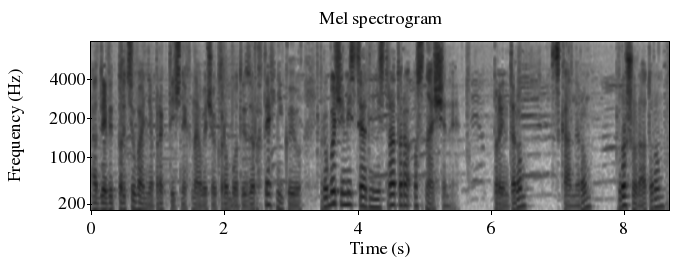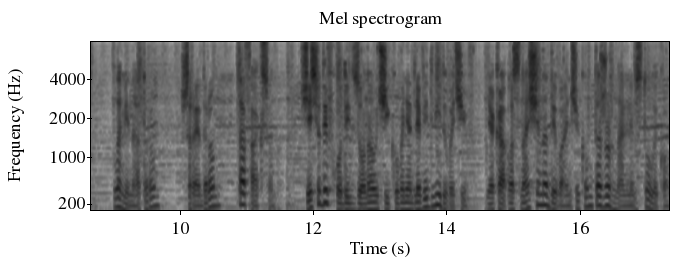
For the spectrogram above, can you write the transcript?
А для відпрацювання практичних навичок роботи з оргтехнікою робоче місце адміністратора оснащене принтером, сканером, брошуратором, ламінатором, шредером та факсом. Ще сюди входить зона очікування для відвідувачів, яка оснащена диванчиком та журнальним столиком.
